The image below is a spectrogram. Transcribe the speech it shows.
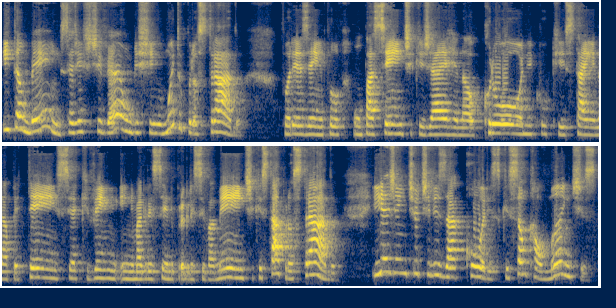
E também, se a gente tiver um bichinho muito prostrado, por exemplo, um paciente que já é renal crônico, que está em inapetência, que vem emagrecendo progressivamente, que está prostrado, e a gente utilizar cores que são calmantes,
